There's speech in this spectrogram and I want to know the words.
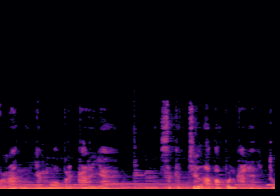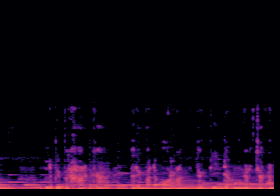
orang yang mau berkarya sekecil apa pun karya itu lebih berharga daripada orang yang tidak mengerjakan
